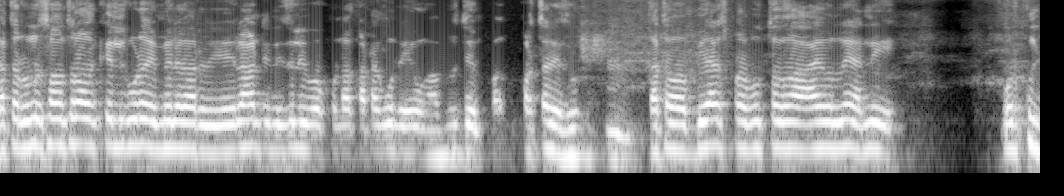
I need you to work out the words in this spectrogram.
గత రెండు సంవత్సరాలకి వెళ్ళి కూడా ఎమ్మెల్యే గారు ఎలాంటి నిధులు ఇవ్వకుండా కటంగూరు ఏం అభివృద్ధి పరచలేదు. గత బీఆర్ఎస్ ప్రభుత్వం ఆయననే అన్ని వర్కులు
